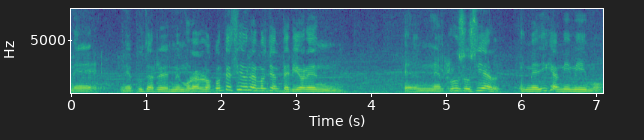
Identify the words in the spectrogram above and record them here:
me, puse a rememorar lo acontecido la noche anterior en, en el Club Social y me dije a mí mismo,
